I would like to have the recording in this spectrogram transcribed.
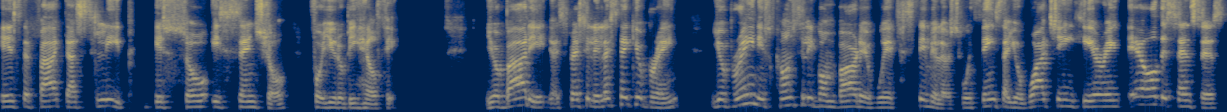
is the fact that sleep is so essential for you to be healthy. Your body, especially, let's take your brain. Your brain is constantly bombarded with stimulus, with things that you're watching, hearing, all the senses.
